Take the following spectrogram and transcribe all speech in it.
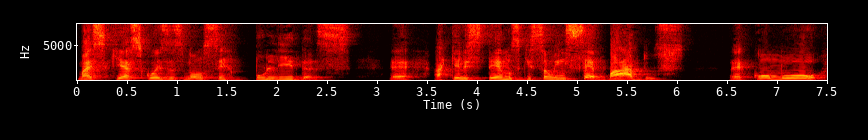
mas que as coisas vão ser polidas. Né? Aqueles termos que são encebados, né? como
